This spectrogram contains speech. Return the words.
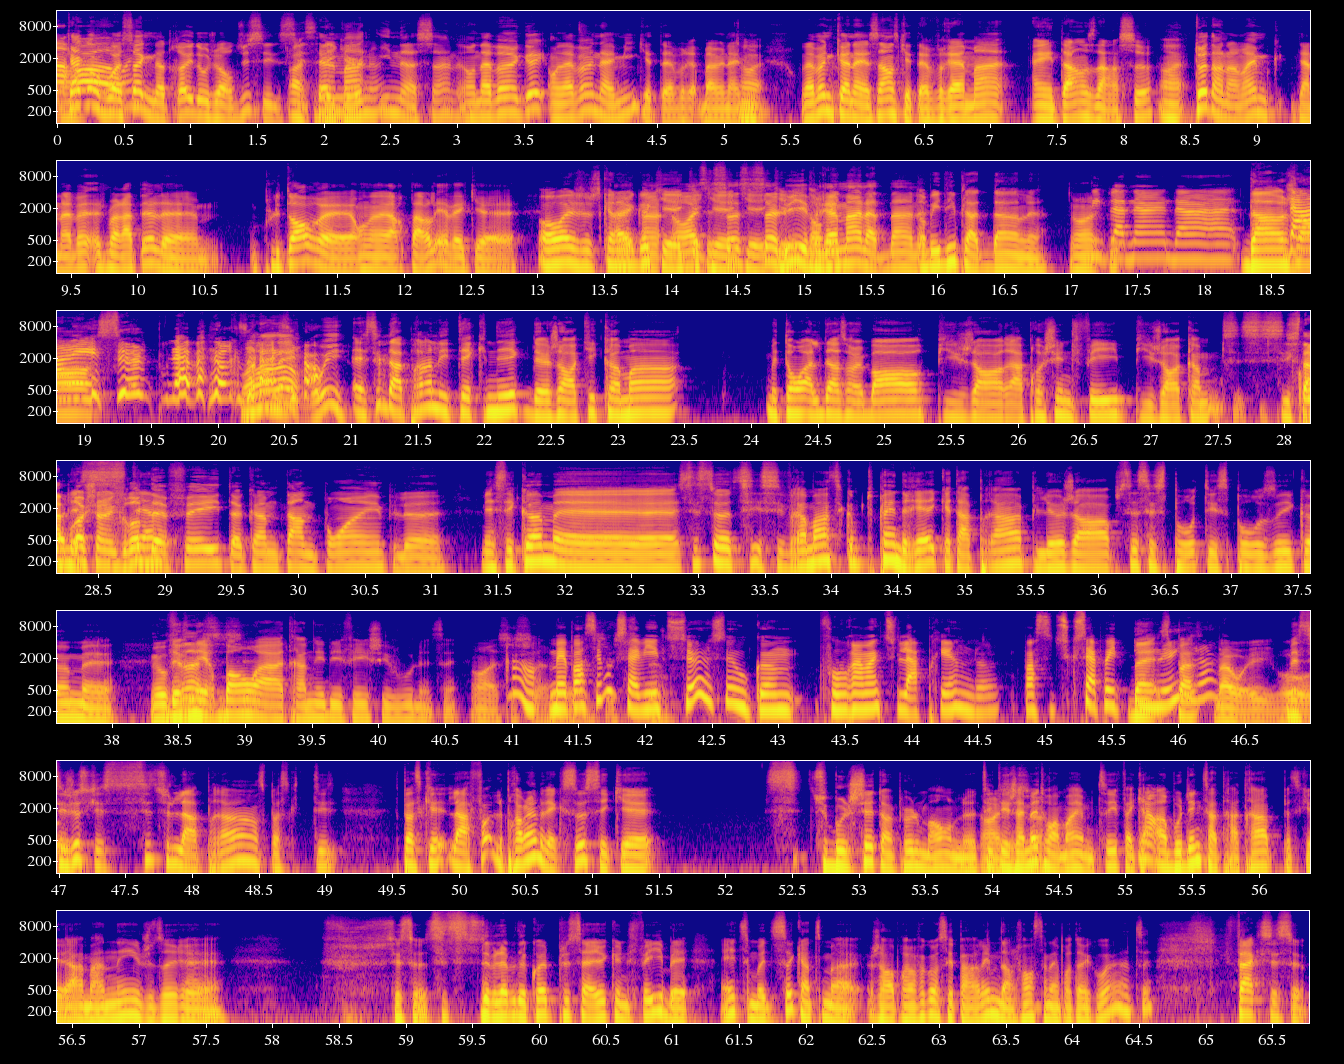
Quand Ah, on voit ouais. ça avec notre œil d'aujourd'hui, c'est c'est tellement dégueu, innocent. là. On avait un gars, on avait un ami qui était vrai, ben un ami. Ouais. On avait une connaissance qui était vraiment intense dans ça. Ouais. Toi, t'en as même, t'en avais, je me rappelle, euh, plus tard, euh, on en a reparlé avec. euh, Oh, ouais, je, connais un gars qui, ouais, c'est ça, c'est ça. qui Lui, il est tombé- vraiment là-dedans. là. tombé deep là-dedans, là. Ouais. Puis là-dedans, dans, Dans, dans genre. l'insulte puis la Ouais, valorisation. non, non, oui. Essayer d'apprendre les techniques de genre, OK, comment, mettons, aller dans un bar, puis genre, approcher une fille, puis genre, comme. c'est- Si t'approches un groupe de filles, t'as comme tant de points, puis là. Mais c'est comme. euh, c'est ça, c'est vraiment. C'est comme tout plein de règles que t'apprends, puis là, genre, ça, c'est t'es supposé comme euh, Mais au final, devenir c'est- bon à te ramener des filles chez vous, là, tu sais. Ouais, c'est Ah, ça. mais pensez-vous que ça vient tout seul, ça, ou comme faut vraiment que tu l'apprennes, là? Pensez-tu que ça peut être Ben, inné, pas-? Ben oui. Mais c'est juste que si tu l'apprends, c'est parce que t'es. c'est parce que la fa- le problème avec ça, c'est que tu bullshit un peu le monde. là. Tu sais, Ouais, T'es jamais ça. toi-même. tu sais. Fait qu'en bout de ligne, ça te rattrape. Parce qu'à un moment donné, je veux dire. euh, c'est ça. Si, si tu développes de quoi de plus sérieux qu'une fille, ben, hey, tu m'as dit ça quand tu m'as. Genre, la première fois qu'on s'est parlé, mais dans le fond, c'était n'importe quoi. tu sais. Fait que c'est ça. OK,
